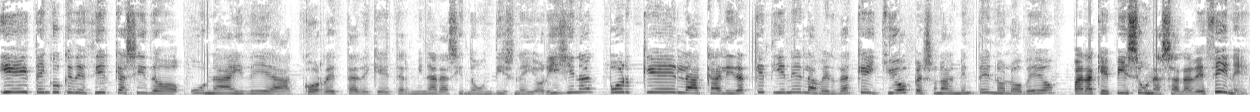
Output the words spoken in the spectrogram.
Y tengo que decir que ha sido una idea correcta de que terminara siendo un Disney original porque la calidad que tiene la verdad que yo personalmente no lo veo para que pise una sala de cine.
